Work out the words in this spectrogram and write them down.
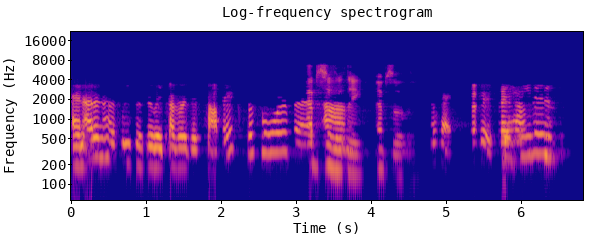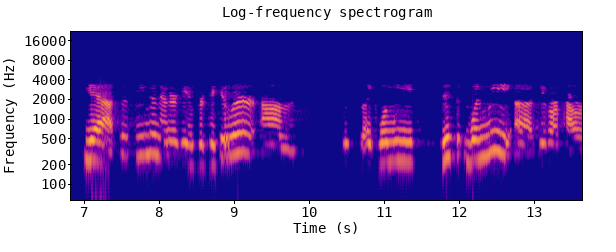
and I don't know if Lisa's really covered this topic before, but absolutely, um, absolutely. Okay, so demons, yeah, so demon energy in particular, um, it's like when we this when we uh, give our power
